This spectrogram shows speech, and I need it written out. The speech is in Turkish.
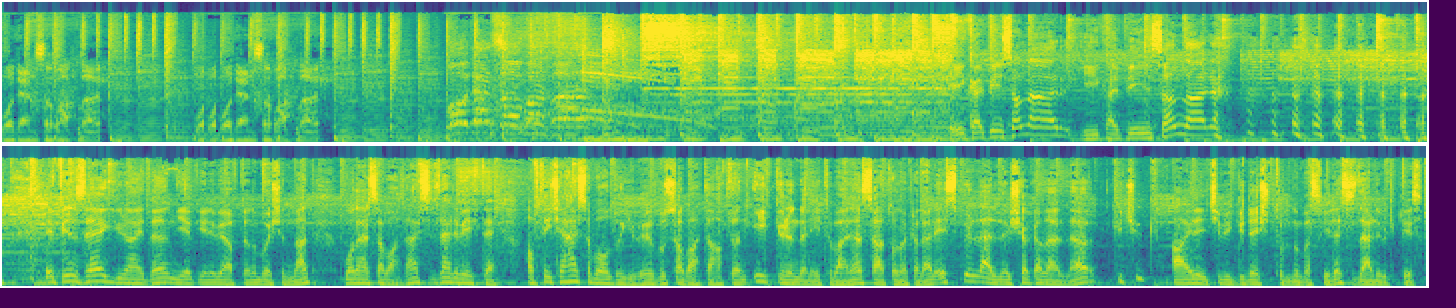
Modern Sabahlar. Modern Sabahlar. Modern Sabahlar. İyi kalpli insanlar, iyi kalpli insanlar. Hepinize günaydın. Yepyeni bir haftanın başından modern sabahlar sizlerle birlikte. Hafta içi her sabah olduğu gibi bu sabahta haftanın ilk gününden itibaren saat 10'a kadar esprilerle, şakalarla küçük aile içi bir güneş turnuvasıyla sizlerle birlikteyiz.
